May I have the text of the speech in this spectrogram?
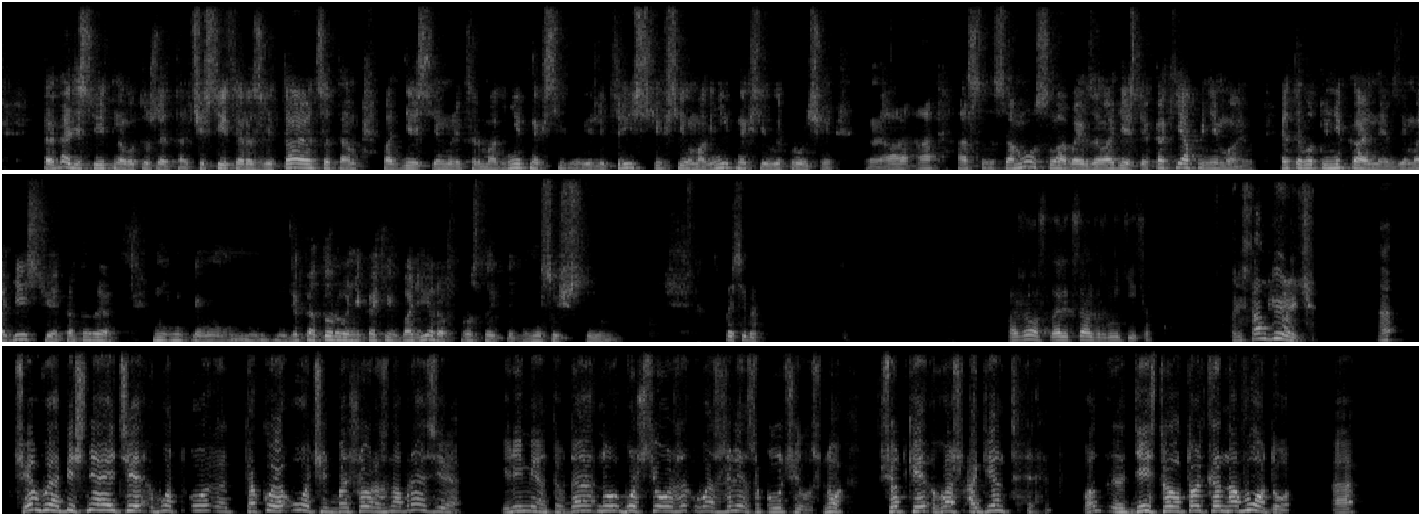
Тогда действительно вот уже там частицы разлетаются там под действием электромагнитных сил, электрических сил, магнитных сил и прочее. А, а- а само слабое взаимодействие, как я понимаю, это вот уникальное взаимодействие, которое, для которого никаких барьеров просто не существует. Спасибо. Пожалуйста, Александр Никитин. Александр Юрьевич, э, чем вы объясняете вот э, такое очень большое разнообразие элементов, да, ну, больше всего у вас железо получилось, но все-таки ваш агент, он э, действовал только на воду.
